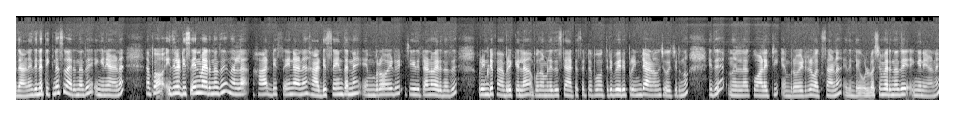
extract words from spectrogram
ഇതാണ് ഇതിന്റെ തിക്നെസ് വരുന്നത് ഇങ്ങനെയാണ്. അപ്പോൾ ഇതിൽ ഡിസൈൻ വരുന്നത് നല്ല ഹാർഡ് ഡിസൈനാണ് ഹാർഡ് ഡിസൈൻ തന്നെ എംബ്രോയിഡറി ചെയ്തിട്ടാണ് വരുന്നത്. പ്രിന്റ് ഫാബ്രിക്കല്ല അപ്പോൾ നമ്മളിത് സ്റ്റാറ്റസ് ഇട്ടപ്പോൾ ഒത്തിരി പേര് പ്രിന്റ് ആണോ എന്ന് ചോദിച്ചിരുന്നു. ഇത് നല്ല ക്വാളിറ്റി എംബ്രോയിഡറി വർക്ക്സ് ആണ്. ഇതിന്റെ ഉൾവശം വരുന്നത് ഇങ്ങനെയാണ്.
